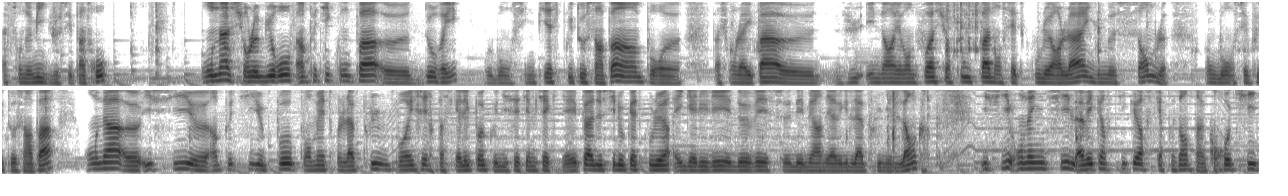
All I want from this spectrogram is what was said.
astronomiques, je sais pas trop. On a sur le bureau un petit compas doré Bon, c'est une pièce plutôt sympa hein, pour euh, parce qu'on l'avait pas euh, vu énormément de fois, surtout pas dans cette couleur là, il me semble. Donc bon, c'est plutôt sympa. On a euh, ici euh, un petit pot pour mettre la plume pour écrire parce qu'à l'époque au XVIIe siècle il n'y avait pas de stylo 4 couleurs et Galilée devait se démerder avec de la plume et de l'encre. Ici on a une tile avec un sticker qui représente un croquis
